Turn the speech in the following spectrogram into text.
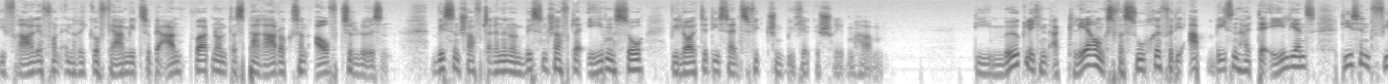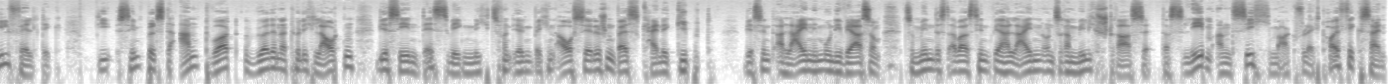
die Frage von Enrico Fermi zu beantworten und das Paradoxon aufzulösen. Wissenschaftlerinnen und Wissenschaftler ebenso wie Leute, die Science-Fiction-Bücher geschrieben haben. Die möglichen Erklärungsversuche für die Abwesenheit der Aliens, die sind vielfältig. Die simpelste Antwort würde natürlich lauten, wir sehen deswegen nichts von irgendwelchen Außerirdischen, weil es keine gibt. Wir sind allein im Universum, zumindest aber sind wir allein in unserer Milchstraße. Das Leben an sich mag vielleicht häufig sein,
